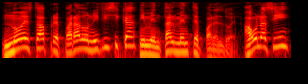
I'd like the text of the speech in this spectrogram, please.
no estaba preparado ni física ni mentalmente para el duelo. Aún así,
